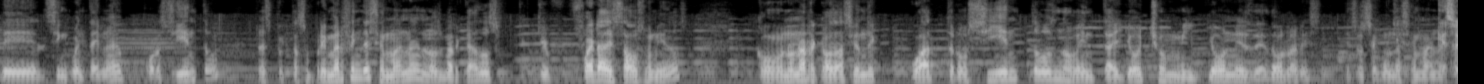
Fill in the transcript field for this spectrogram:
del 59% respecto a su primer fin de semana en los mercados que fuera de Estados Unidos, con una recaudación de 498 millones de dólares en su segunda semana. Que eso,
